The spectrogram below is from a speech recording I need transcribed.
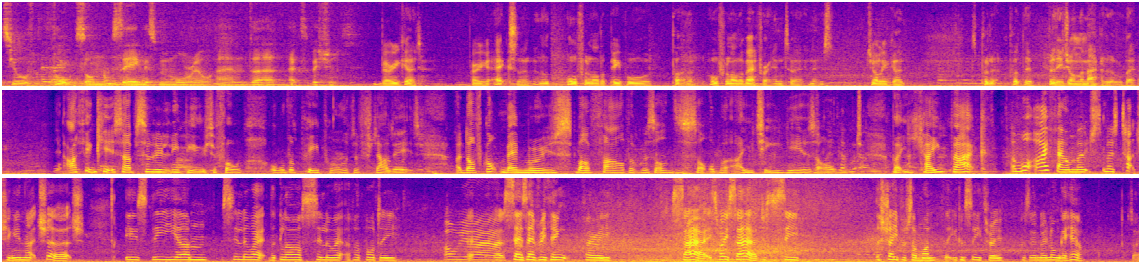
What's your thoughts on seeing this memorial and uh, exhibition? Very good. Very good. Excellent. An awful lot of people put an awful lot of effort into it, and it's jolly good. It's put it, put the village on the map a little bit. I think it's absolutely beautiful, all the people that have done it. And I've got memories. My father was on the Somme at 18 years old, but he came back. And what I found most, most touching in that church is the um, silhouette, the glass silhouette of a body Oh that- yeah. that says everything very sad. It's very sad just to see the shape of someone that you can see through because they're no longer here. So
